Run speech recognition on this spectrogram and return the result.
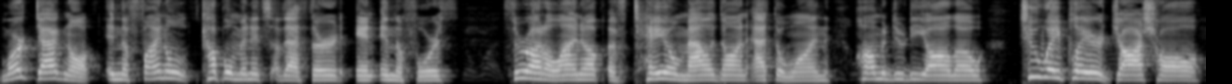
Mark Daigneault, in the final couple minutes of that third and in the fourth, threw out a lineup of Teo Maledon at the one, Hamidou Diallo, two way player Josh Hall,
